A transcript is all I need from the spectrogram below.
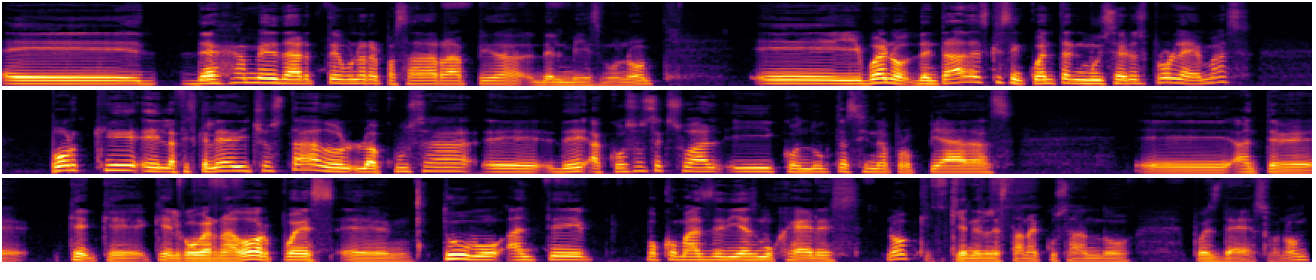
déjame darte una repasada rápida del mismo, ¿no? y bueno, de entrada es que se encuentran muy serios problemas porque eh, la Fiscalía de dicho estado lo acusa eh, de acoso sexual y conductas inapropiadas eh, ante que, el gobernador pues tuvo ante poco más de 10 mujeres, ¿no? quienes le están acusando pues de eso, ¿no?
